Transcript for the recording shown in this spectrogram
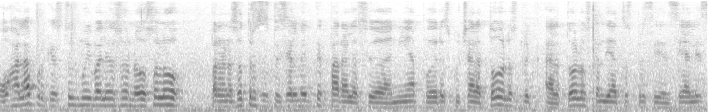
ojalá porque esto es muy valioso, no solo para nosotros, especialmente para la ciudadanía, poder escuchar a todos los, a todos los candidatos presidenciales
